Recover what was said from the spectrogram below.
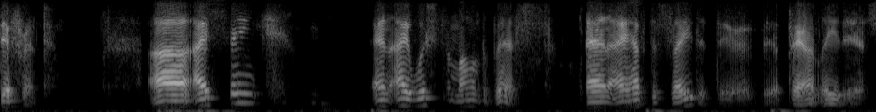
different. Uh, I think, and I wish them all the best. And I have to say that apparently there's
